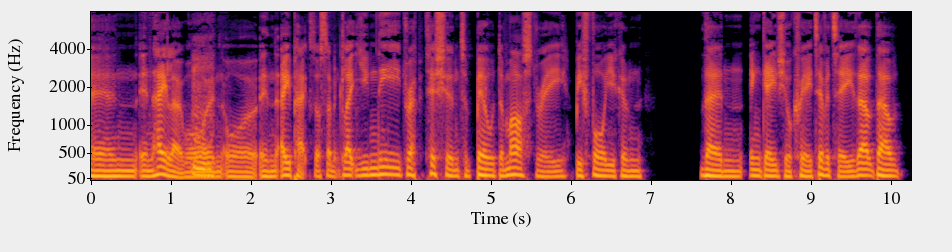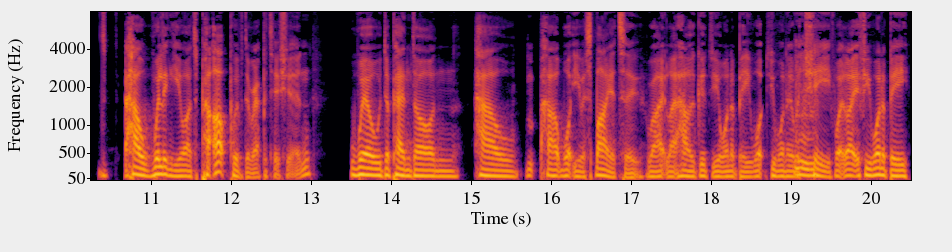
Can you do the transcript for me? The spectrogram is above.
in in Halo or mm. in or in Apex or something. Like you need repetition to build the mastery before you can then engage your creativity. They'll, they'll, how willing you are to put up with the repetition will depend on how how what you aspire to, right? Like how good do you want to be? What do you want to mm. achieve? What, like if you want to be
